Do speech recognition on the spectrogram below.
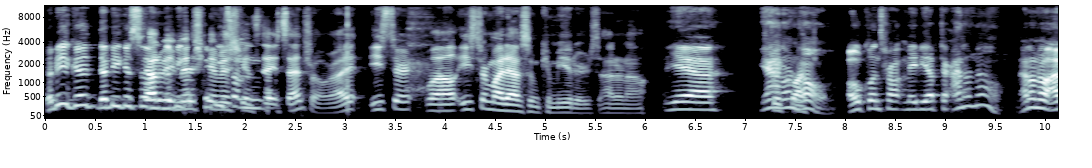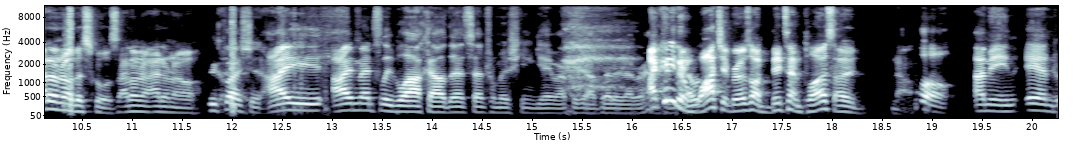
That'd be a good. That'd be a good. Got to that'd be Michigan, be Michigan State Central, right? Eastern, well, Eastern might have some commuters. I don't know. Yeah, yeah. I don't question. know. Oakland's probably maybe up there. I don't know. I don't know. I don't know the schools. I don't know. I don't know. Good question. I I mentally block out that Central Michigan game. I forgot that it ever. I couldn't even watch it, bro. It was on Big Ten Plus. I no. Well, I mean, and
